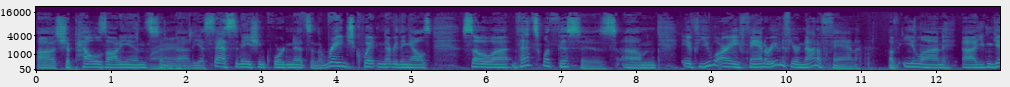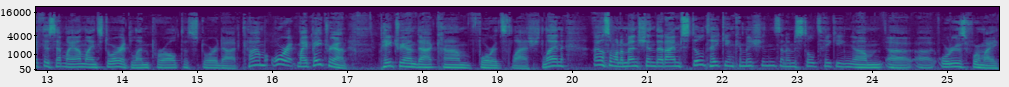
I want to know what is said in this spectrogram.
uh, Chappelle's audience and uh, the assassination coordinates and the rage quit and everything else. So uh, that's what this is. Um, if you are a fan, or even if you're not a fan of Elon, uh, you can get this at my online store at lenperaltastore.com or at my Patreon patreon.com forward slash len. I also want to mention that i'm still taking commissions and i'm still taking um, uh, uh, orders for my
